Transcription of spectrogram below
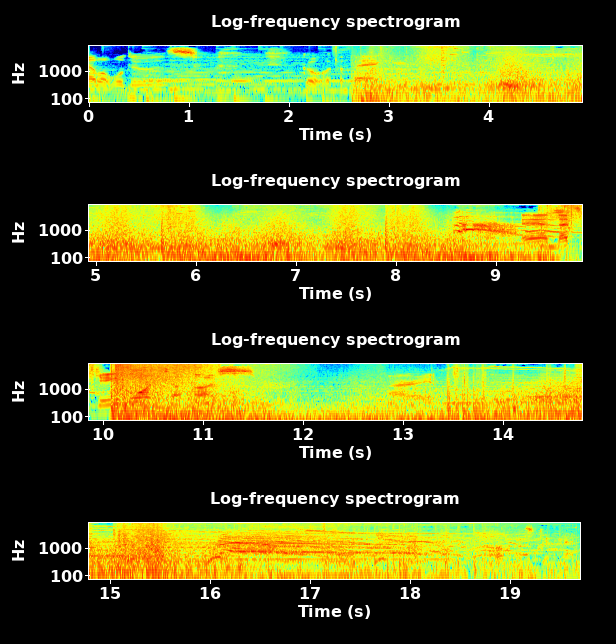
uh, what we'll do is go with a bang. And that's game one to us. Alright. Oh, that's good, man.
